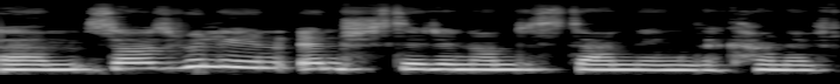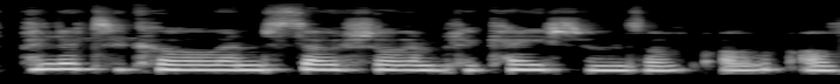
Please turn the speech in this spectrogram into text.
Um, so I was really interested in understanding the kind of political and social implications of, of, of,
